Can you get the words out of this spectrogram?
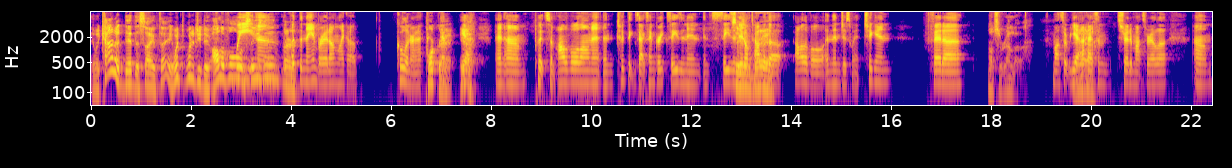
and we kind of did the same thing. What What did you do? Olive oil and We, seasoning, um, we or put the naan bread on like a cooling rack. Pork And- rack, yeah. And um, put some olive oil on it and took the exact same Greek seasoning and seasoned it on top bread. of the olive oil and then just went chicken, feta, mozzarella. mozzarella. Yeah, I had some shredded mozzarella. Um,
